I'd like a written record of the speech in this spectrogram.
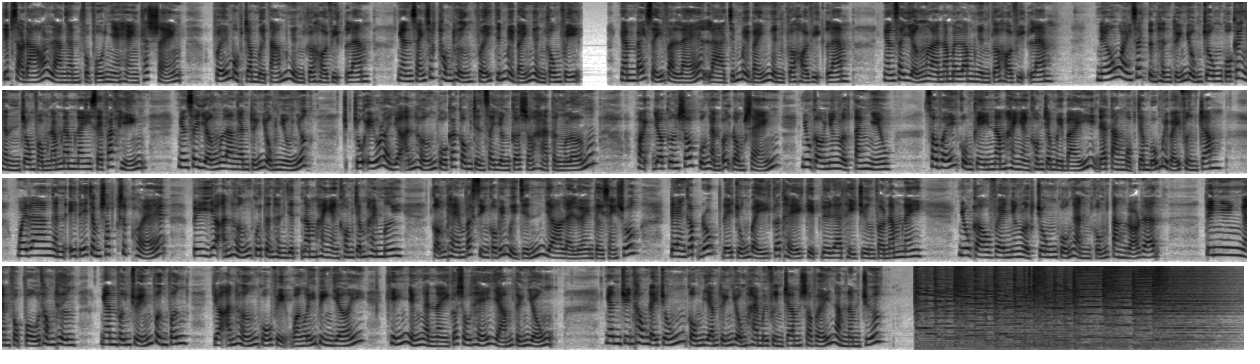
Tiếp sau đó là ngành phục vụ nhà hàng khách sạn, với 118.000 cơ hội việc làm, ngành sản xuất thông thường với 97.000 công việc, ngành bác sĩ và lẻ là 97.000 cơ hội việc làm, ngành xây dựng là 55.000 cơ hội việc làm. Nếu quan sát tình hình tuyển dụng chung của các ngành trong vòng 5 năm nay sẽ phát hiện, ngành xây dựng là ngành tuyển dụng nhiều nhất, chủ yếu là do ảnh hưởng của các công trình xây dựng cơ sở hạ tầng lớn, hoặc do cơn sốt của ngành bất động sản, nhu cầu nhân lực tăng nhiều. So với cùng kỳ năm 2017 đã tăng 147%. Ngoài ra, ngành y tế chăm sóc sức khỏe vì do ảnh hưởng của tình hình dịch năm 2020, cộng thêm vaccine COVID-19 do Đài Loan tự sản xuất, đang gấp rút để chuẩn bị có thể kịp đưa ra thị trường vào năm nay. Nhu cầu về nhân lực chung của ngành cũng tăng rõ rệt. Tuy nhiên, ngành phục vụ thông thường, ngành vận chuyển vân vân do ảnh hưởng của việc quản lý biên giới khiến những ngành này có xu thế giảm tuyển dụng. Ngành truyền thông đại chúng cũng giảm tuyển dụng 20% so với 5 năm trước.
